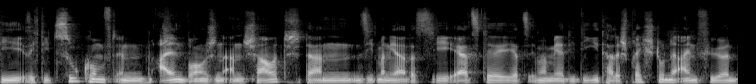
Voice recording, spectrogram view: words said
die, sich die Zukunft in allen Branchen anschaut, dann sieht man ja, dass die Ärzte jetzt immer mehr die digitale Sprechstunde einführen.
